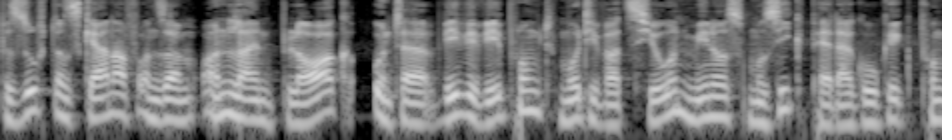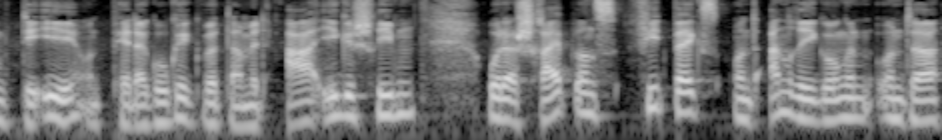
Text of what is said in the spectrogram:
Besucht uns gerne auf unserem Online-Blog unter www.motivation-musikpädagogik.de und Pädagogik wird damit AE geschrieben oder schreibt uns Feedbacks und Anregungen unter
